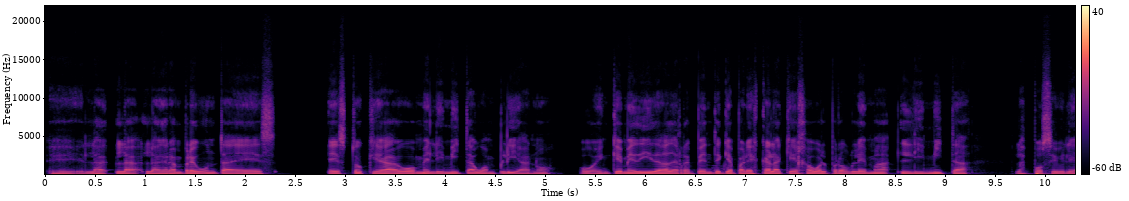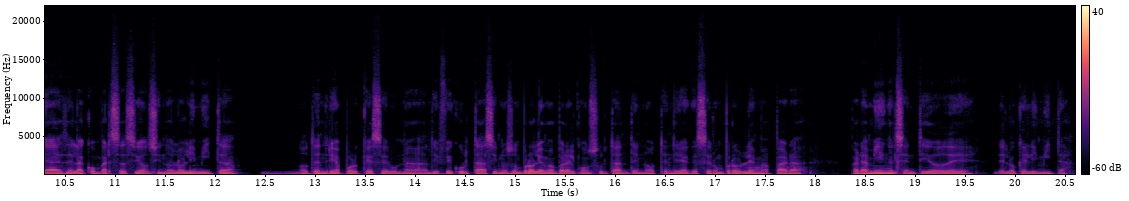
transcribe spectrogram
eh, la, la, gran pregunta es, ¿esto que hago me limita o amplía, no? O en qué medida de repente que aparezca la queja o el problema limita las posibilidades de la conversación. Si no lo limita, no tendría por qué ser una dificultad. Si no es un problema para el consultante, no tendría que ser un problema para, para mí en el sentido de, lo que limita.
